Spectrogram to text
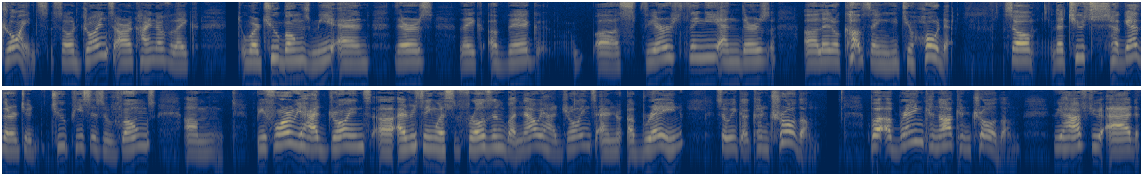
joints. So joints are kind of like where two bones meet, and there's like a big uh, sphere thingy, and there's a little cup thingy to hold it. So the two together to two pieces of bones. Um, before we had joints, uh, everything was frozen, but now we had joints and a brain, so we could control them. But a brain cannot control them we have to add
